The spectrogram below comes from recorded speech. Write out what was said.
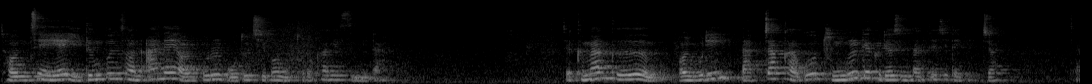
전체의 이등분선 안에 얼굴을 모두 집어넣도록 하겠습니다. 자, 그만큼 얼굴이 납작하고 둥글게 그려진다는 뜻이 되겠죠. 자,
